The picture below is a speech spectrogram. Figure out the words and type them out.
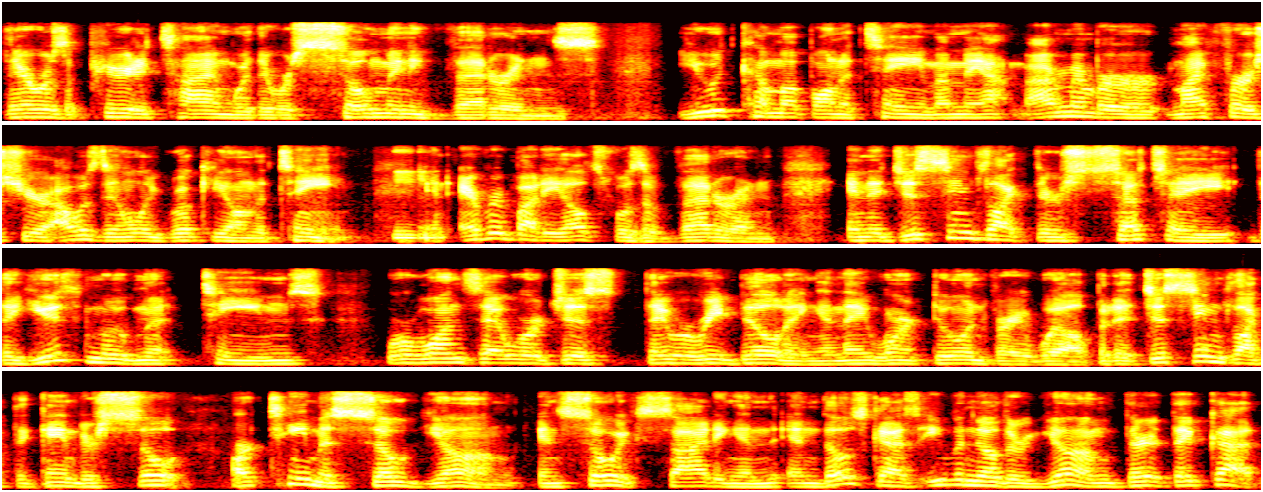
there was a period of time where there were so many veterans. You would come up on a team. I mean, I, I remember my first year, I was the only rookie on the team, mm-hmm. and everybody else was a veteran. And it just seems like there's such a the youth movement teams were ones that were just they were rebuilding and they weren't doing very well. But it just seemed like the game they're so our team is so young and so exciting and and those guys even though they're young they're they've got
